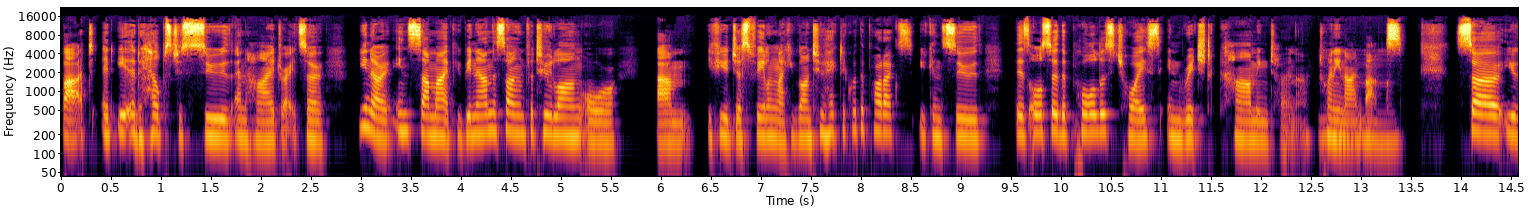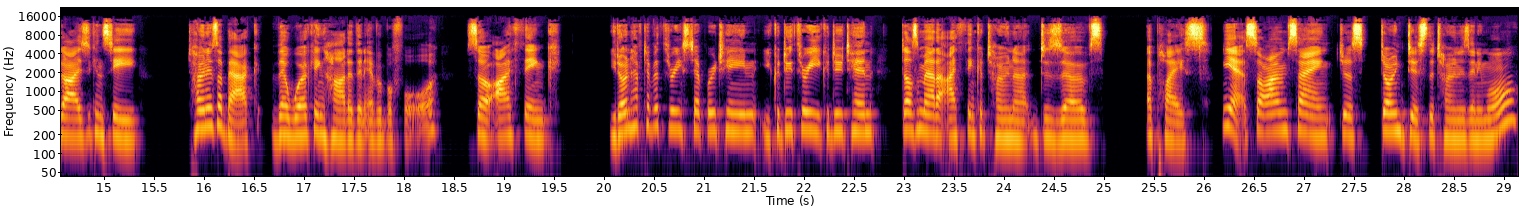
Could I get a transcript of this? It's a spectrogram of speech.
But it, it helps to soothe and hydrate. So, you know, in summer, if you've been out in the sun for too long or um, if you're just feeling like you've gone too hectic with the products, you can soothe. There's also the Paula's Choice Enriched Calming Toner, 29 Mm. bucks. So, you guys, you can see toners are back. They're working harder than ever before. So, I think you don't have to have a three step routine. You could do three, you could do 10. Doesn't matter. I think a toner deserves a place. Yeah. So, I'm saying just don't diss the toners anymore.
